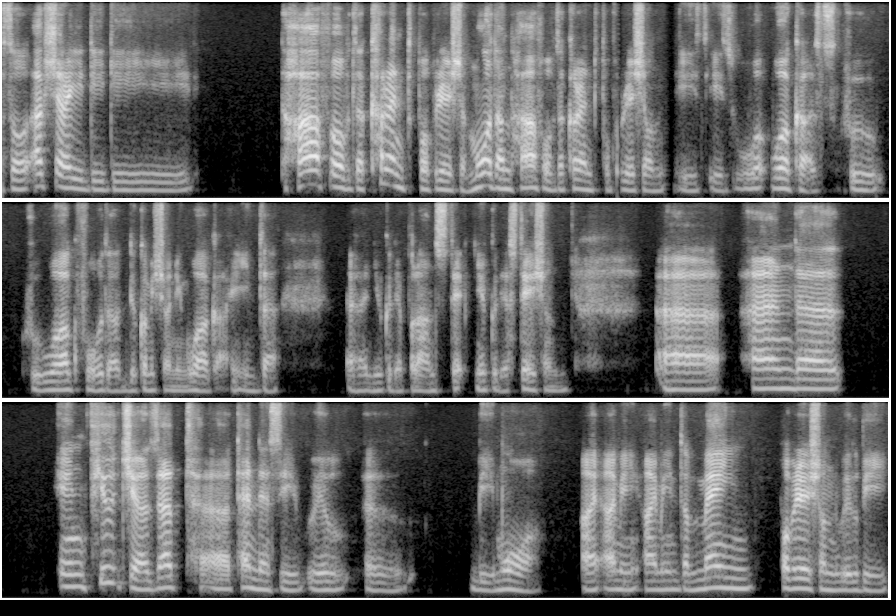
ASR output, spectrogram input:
So actually the, the half of the current population, more than half of the current population is, is workers who, who work for the decommissioning work in the nuclear plant, sta nuclear station. Uh, and uh, in future, that uh, tendency will uh, be more. I, I, mean, I mean, the main population will be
